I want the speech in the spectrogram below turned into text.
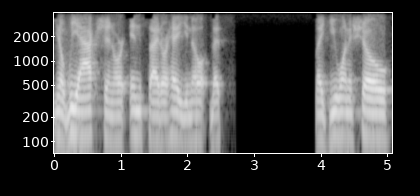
you know, reaction or insight or, hey, you know, that's like you want to show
